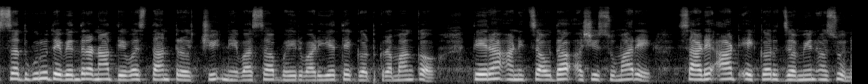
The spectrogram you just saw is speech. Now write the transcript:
सद्गुरू देवेंद्रनाथ देवस्थान ट्रस्टची नेवासा बहिरवाडी येथे गट क्रमांक तेरा आणि चौदा अशी सुमारे साडेआठ एकर जमीन असून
